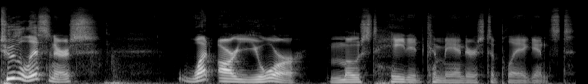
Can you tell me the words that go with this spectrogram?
To the listeners, what are your most hated commanders to play against?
